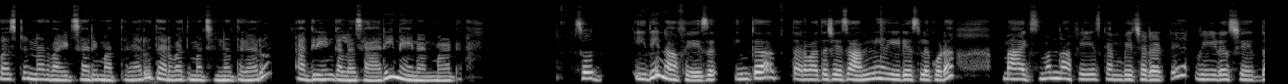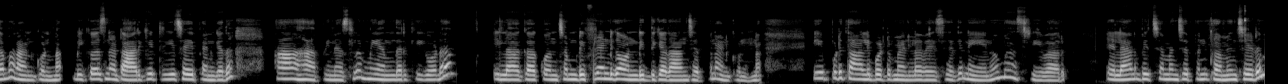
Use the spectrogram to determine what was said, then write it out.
ఫస్ట్ ఉన్నది వైట్ శారీ మా అత్తగారు తర్వాత మా చిన్నత్తగారు ఆ గ్రీన్ కలర్ శారీ అనమాట సో ఇది నా ఫేస్. ఇంకా తర్వాత చేసే అన్ని వీడియోస్లో కూడా మ్యాక్సిమం నా ఫేస్ కనిపించేటట్టే వీడియోస్ చేద్దామని అనుకుంటున్నా. బికాస్ నా టార్గెట్ రీచ్ అయిపోయాను కదా ఆ హ్యాపీనెస్లో మీ అందరికీ కూడా ఇలాగా కొంచెం డిఫరెంట్గా ఉండిద్ది కదా అని చెప్పని అనుకుంటున్నా. ఇప్పుడు తాళిబొట్టు మెడలో వేసేది నేను మా శ్రీవారు. ఎలా అనిపించామని చెప్పని కామెంట్ చేయడం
